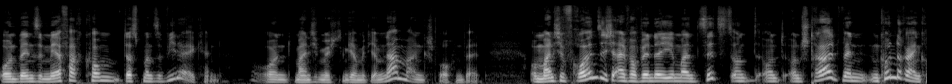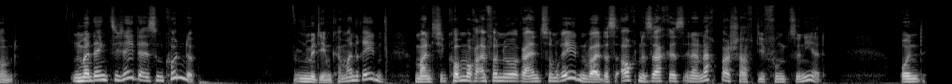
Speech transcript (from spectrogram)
Und wenn sie mehrfach kommen, dass man sie wiedererkennt. Und manche möchten gerne mit ihrem Namen angesprochen werden. Und manche freuen sich einfach, wenn da jemand sitzt und, und, und strahlt, wenn ein Kunde reinkommt. Und man denkt sich, hey, da ist ein Kunde. Und mit dem kann man reden. Manche kommen auch einfach nur rein zum Reden, weil das auch eine Sache ist in der Nachbarschaft, die funktioniert. Und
